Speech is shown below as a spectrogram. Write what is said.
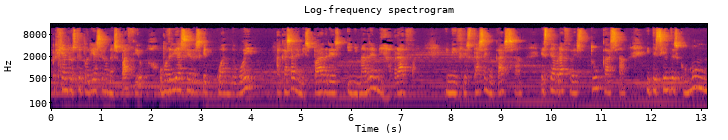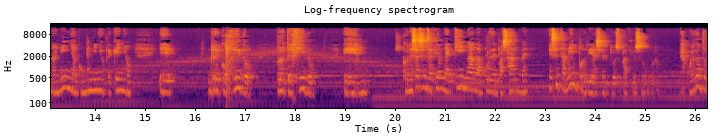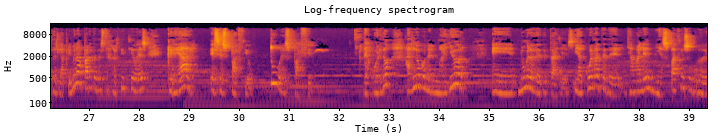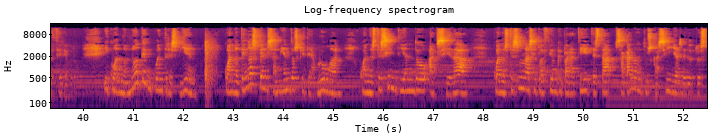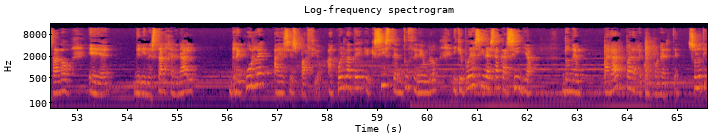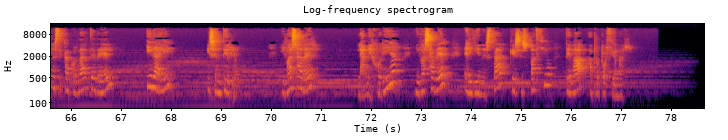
Por ejemplo, este podría ser un espacio o podría ser es que cuando voy a casa de mis padres y mi madre me abraza y me dice, estás en casa, este abrazo es tu casa y te sientes como una niña, como un niño pequeño, eh, recogido, protegido, eh, con esa sensación de aquí nada puede pasarme, ese también podría ser tu espacio seguro. ¿De acuerdo? Entonces la primera parte de este ejercicio es crear ese espacio, tu espacio. ¿De acuerdo? Hazlo con el mayor eh, número de detalles y acuérdate de él, llámale mi espacio seguro del cerebro. Y cuando no te encuentres bien, cuando tengas pensamientos que te abruman, cuando estés sintiendo ansiedad, cuando estés en una situación que para ti te está sacando de tus casillas, de tu estado eh, de bienestar general, recurre a ese espacio. Acuérdate que existe en tu cerebro y que puedes ir a esa casilla donde parar para recomponerte. Solo tienes que acordarte de él, ir ahí y sentirlo. Y vas a ver la mejoría y vas a ver el bienestar que ese espacio te va a proporcionar.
